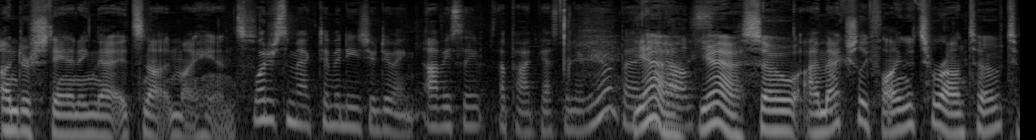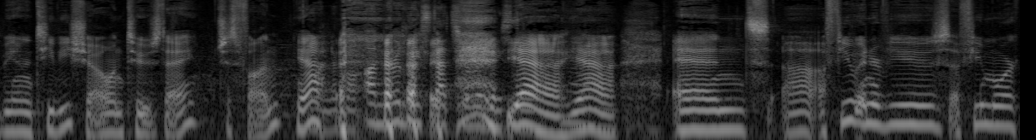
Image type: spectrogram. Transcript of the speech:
understanding that it's not in my hands. What are some activities you're doing? Obviously, a podcast interview, but yeah, Yeah. So I'm actually flying to Toronto to be on a TV show on Tuesday, which is fun. Yeah. Wonderful. Unreleased, that's released. yeah, yeah, yeah. And uh, a few interviews, a few more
